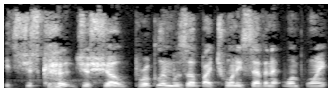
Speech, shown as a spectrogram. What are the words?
it's just just show. Brooklyn was up by 27 at one point.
